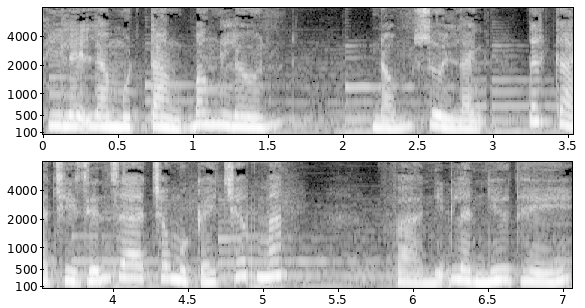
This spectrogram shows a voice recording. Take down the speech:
thì lại là một tảng băng lớn nóng rồi lạnh, tất cả chỉ diễn ra trong một cái chớp mắt. Và những lần như thế,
